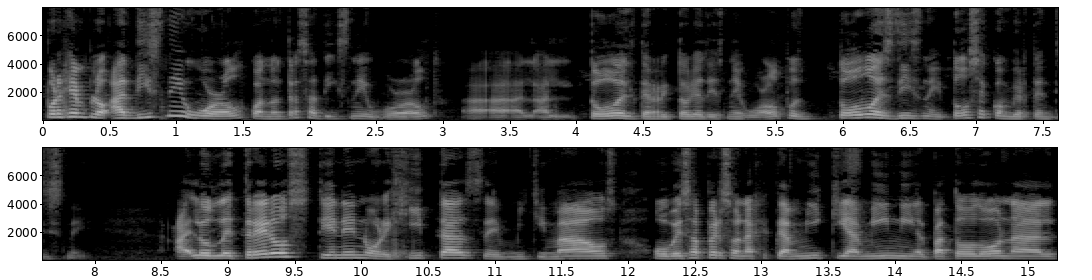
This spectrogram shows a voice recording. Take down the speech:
por ejemplo, a Disney World, cuando entras a Disney World, a- todo el territorio Disney World, pues todo es Disney, todo se convierte en Disney. Los letreros tienen orejitas de Mickey Mouse, o ves a personajes que a Mickey, a Minnie, el pato Donald,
